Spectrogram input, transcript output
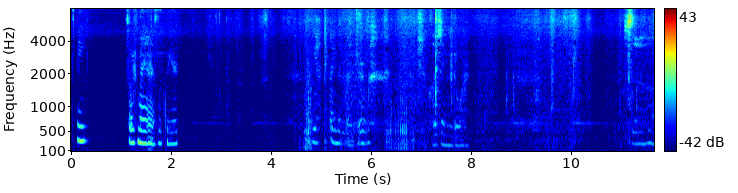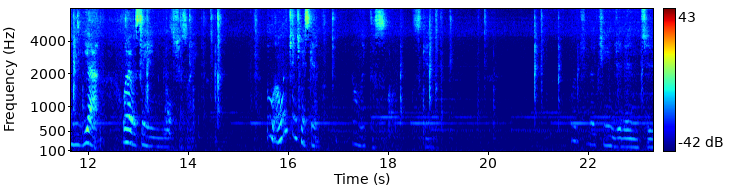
It's me. Sorry if my eyes look weird. Yeah, I'm in the bedroom. closing the door. So, yeah. What I was saying is just like, ooh, I want to change my skin. I don't like this skin. What should I change it into?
